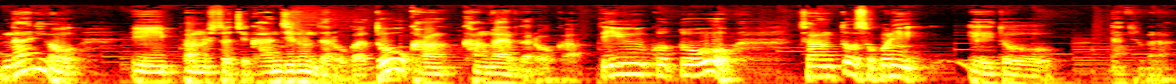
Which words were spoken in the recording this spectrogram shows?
何を一般の人たちが感じるんだろうか、どうかん考えるだろうかっていうことを、ちゃんとそこに、えっ、と、なんていうのかな、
